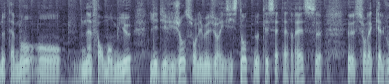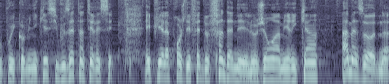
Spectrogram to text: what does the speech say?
notamment en informant mieux les dirigeants sur les mesures existantes, notez cette adresse euh, sur laquelle vous pouvez communiquer si vous êtes intéressé. Et puis à l'approche des fêtes de fin d'année, le géant américain Amazon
